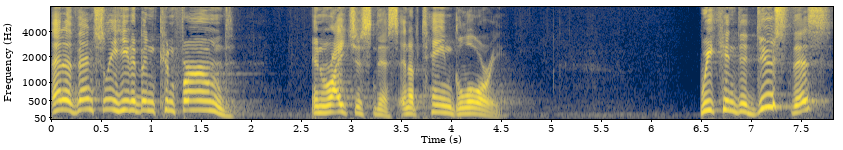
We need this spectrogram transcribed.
and eventually he'd have been confirmed in righteousness and obtain glory. We can deduce this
